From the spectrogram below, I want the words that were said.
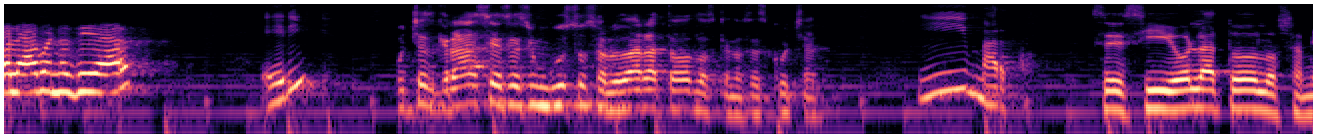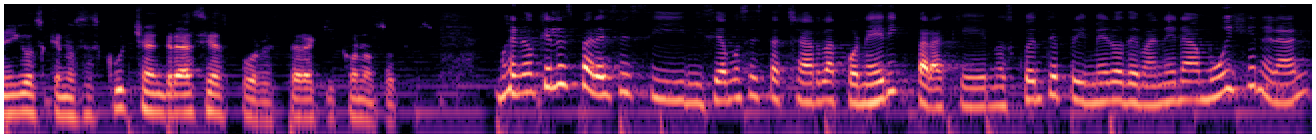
Hola, buenos días. Eric. Muchas gracias, es un gusto saludar a todos los que nos escuchan. Y Marco. Sí, sí, hola a todos los amigos que nos escuchan, gracias por estar aquí con nosotros. Bueno, ¿qué les parece si iniciamos esta charla con Eric para que nos cuente primero de manera muy general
